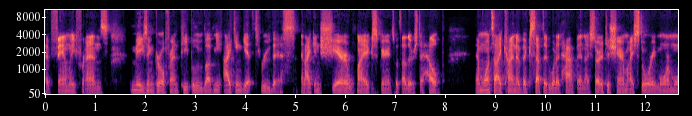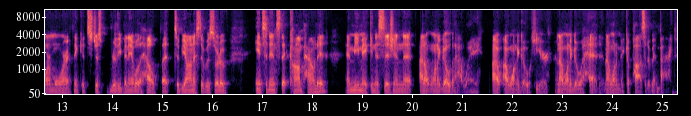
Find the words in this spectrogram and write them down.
i have family friends amazing girlfriend, people who love me, I can get through this and I can share my experience with others to help. And once I kind of accepted what had happened, I started to share my story more and more and more. I think it's just really been able to help. But to be honest, it was sort of incidents that compounded and me making a decision that I don't want to go that way. I, I want to go here and I want to go ahead and I want to make a positive impact.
